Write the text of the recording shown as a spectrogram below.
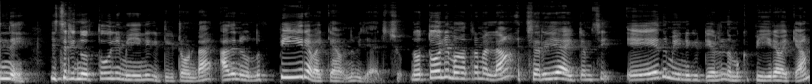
ഇന്നേ ഇച്ചിരി നൊത്തോലി മീൻ കിട്ടിയിട്ടുണ്ട്. അതിനൊന്ന് പീര വയ്ക്കാമെന്ന് വിചാരിച്ചു. നൊത്തോലി മാത്രമല്ല ചെറിയ ഐറ്റംസ് ഏത് മീൻ കിട്ടിയാലും നമുക്ക് പീര വയ്ക്കാം.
